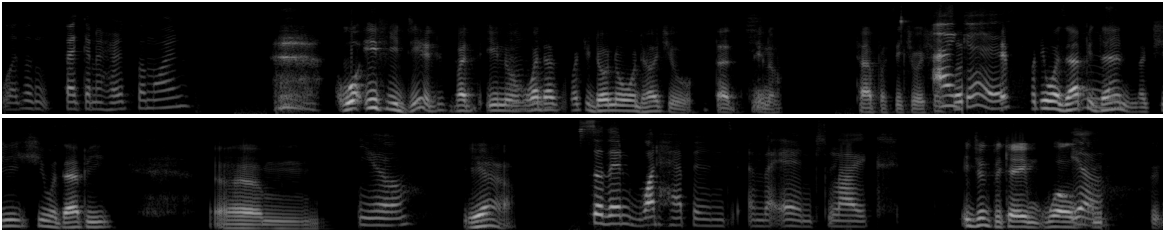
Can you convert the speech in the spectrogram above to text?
wasn't that gonna hurt someone? Well if you did but you know what Mhm. does what you don't know won't hurt you that you know type of situation I So guess. everybody was happy Mm. then like she she was happy um Yeah. yeah So then what happened in the end? Like, it just became well yeah. mean, the,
